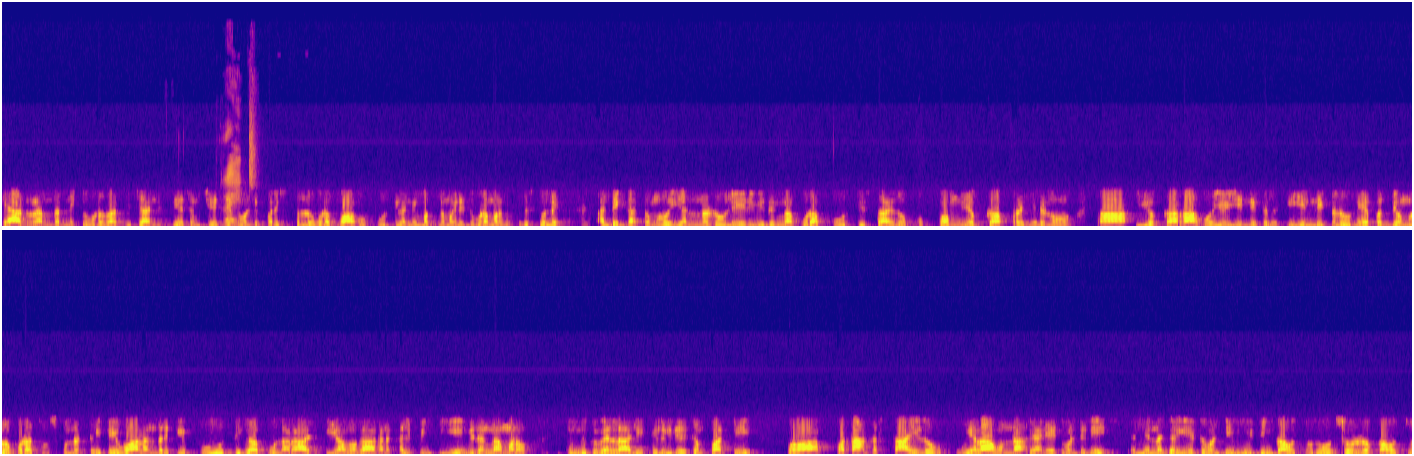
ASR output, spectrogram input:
క్యాడర్ అందరినీ కూడా దిశానిర్దేశం చేసేటువంటి పరిస్థితుల్లో కూడా బాబు పూర్తిగా నిమగ్నమైనట్టు కూడా మనకు తెలుస్తుంది. అంటే గతంలో ఎన్నడూ లేని విధంగా కూడా పూర్తి స్థాయిలో కుప్పం యొక్క ప్రజలను ఈ యొక్క రాబోయే ఎన్నికలకి ఎన్నికలు నేపథ్యంలో కూడా చూసుకున్నట్టయితే వాళ్ళందరికీ పూర్తిగా కూడా రాజకీయ అవగాహన కల్పించి ఏ విధంగా మనం ముందుకు వెళ్ళాలి తెలుగుదేశం పార్టీ పతాక స్థాయిలో ఎలా ఉండాలి అనేటువంటిది నిన్న జరిగినటువంటి మీటింగ్ కావచ్చు రోడ్ షోల్లో కావచ్చు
